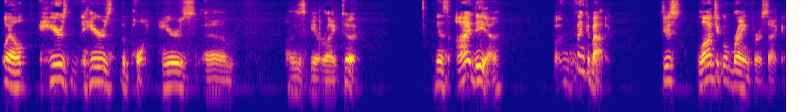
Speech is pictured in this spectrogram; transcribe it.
Well, here's here's the point. Here's um, I'll just get right to it. This idea, think about it. Just logical brain for a second.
